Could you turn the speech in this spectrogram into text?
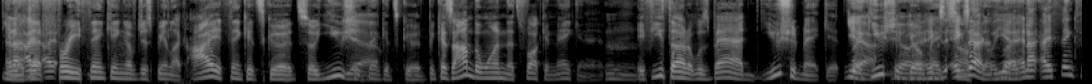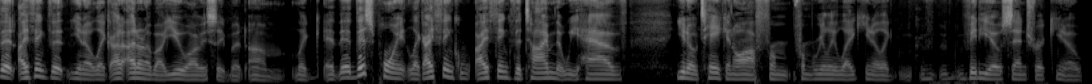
you And know I- that I- free thinking of just being like i think it's good so you should Yeah. think it's good because i'm the one that's fucking making it Mhm. if you thought it was bad you should make it yeah, like you should no, go ex- make something. exactly. Yeah, like- and I, I think that I think that you know, like I, I don't know about you, obviously, but um, like at, at this point, like I think I think the time that we have, you know, taken off from from really like you know like video centric you know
